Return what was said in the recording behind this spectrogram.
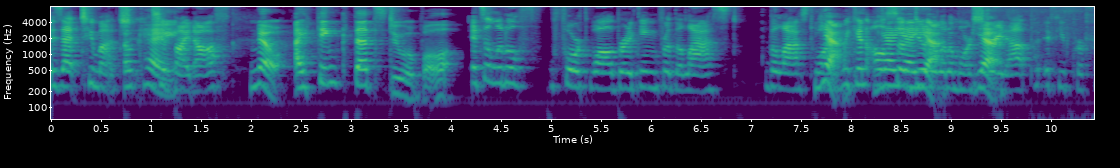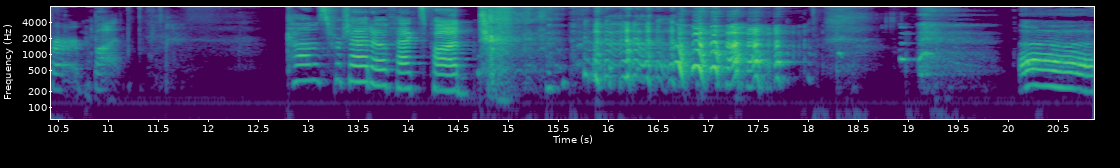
Is that too much Okay. to bite off? No, I think that's doable. It's a little fourth wall breaking for the last the last one. Yeah. We can also yeah, do it a little more Yeah. straight up if you prefer, but Comes from Shadowfax Pod. uh.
